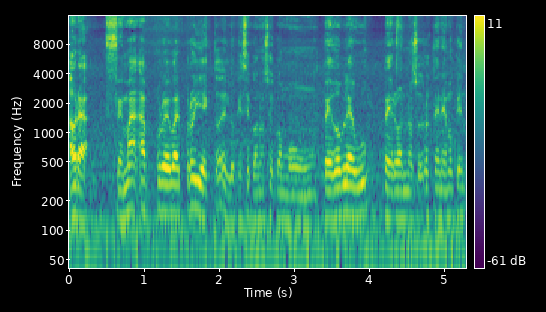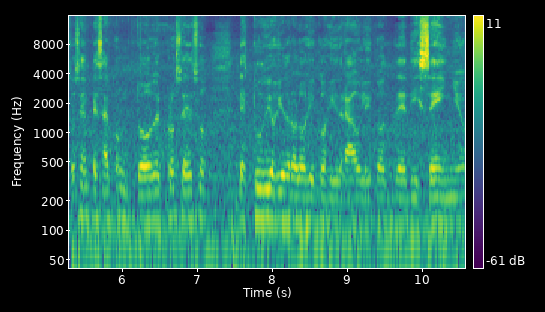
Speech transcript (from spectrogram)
Ahora, FEMA aprueba el proyecto, es lo que se conoce como un PW, pero nosotros tenemos que entonces empezar con todo el proceso de estudios hidrológicos, hidráulicos, de diseño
